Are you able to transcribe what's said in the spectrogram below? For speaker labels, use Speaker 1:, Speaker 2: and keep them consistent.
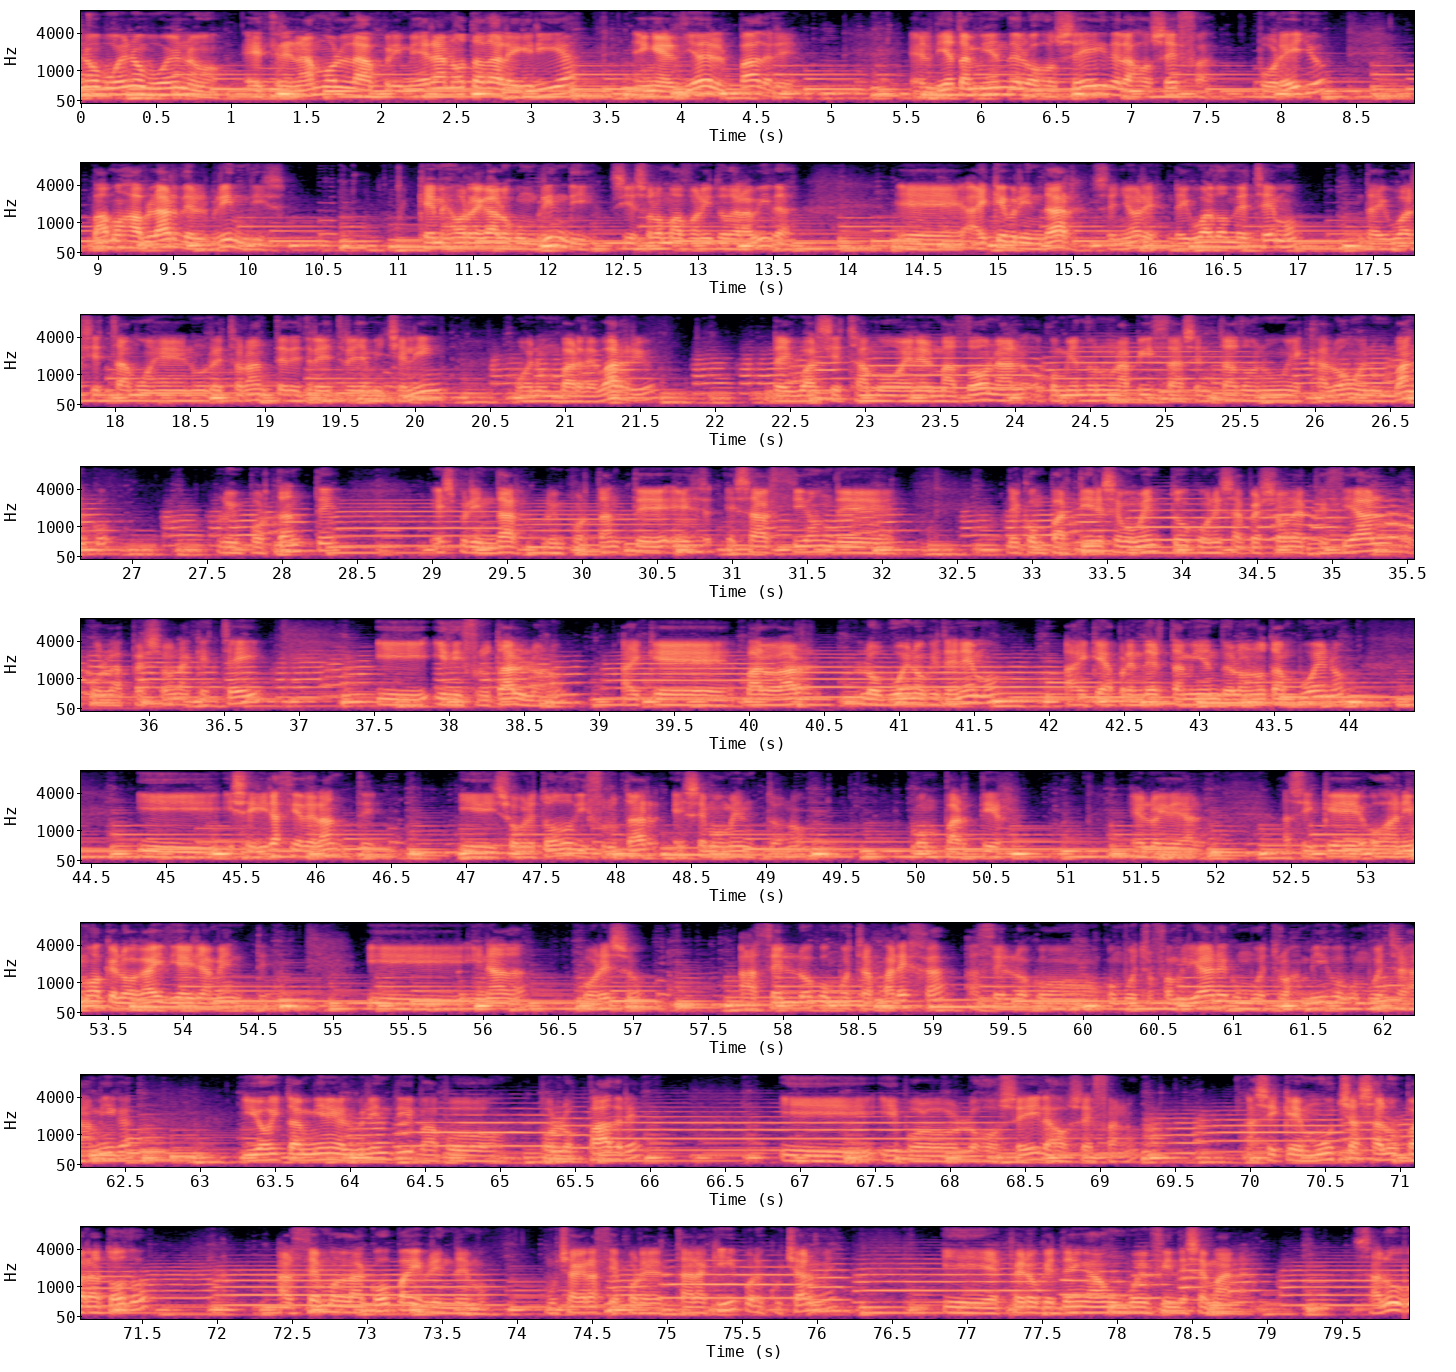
Speaker 1: Bueno, bueno, estrenamos la primera nota de alegría en el Día del Padre, el día también de los José y de la Josefa. Por ello, vamos a hablar del brindis. ¿Qué mejor regalo que un brindis? Si eso es lo más bonito de la vida. Eh, hay que brindar, señores, da igual donde estemos, da igual si estamos en un restaurante de tres estrellas Michelin o en un bar de barrio, da igual si estamos en el McDonald's o comiendo una pizza sentado en un escalón o en un banco. Lo importante es brindar, lo importante es esa acción de, compartir ese momento con esa persona especial o con las personas que estéis y, disfrutarlo. ¿no? Hay que valorar lo bueno que tenemos, hay que aprender también de lo no tan bueno y, seguir hacia adelante y sobre todo disfrutar ese momento, ¿no? compartir es lo ideal. Así que os animo a que lo hagáis diariamente y nada, por eso hacerlo con vuestras parejas, hacerlo con, vuestros familiares, con vuestros amigos, con vuestras amigas. Y hoy también el brindis va por, los padres y, por los José y las Josefas. Así que mucha salud para todos, alcemos la copa y brindemos. Muchas gracias por estar aquí, por escucharme y espero que tengan un buen fin de semana. ¡Salud!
